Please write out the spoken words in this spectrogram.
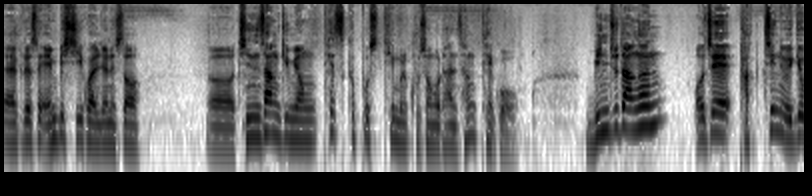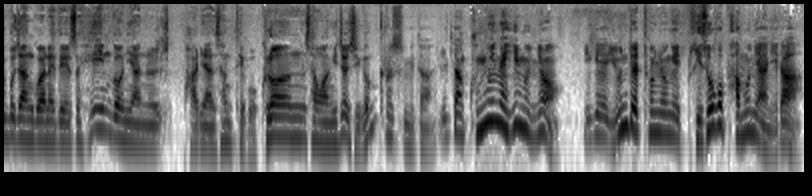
에, 그래서 MBC 관련해서 어, 진상규명 테스크포스 팀을 구성을 한 상태고 민주당은 어제 박진 외교부 장관에 대해서 해임 건의안을 발의한 상태고 그런 상황이죠 지금? 그렇습니다. 일단 국민의힘은요. 이게 윤 대통령의 비속어 파문이 아니라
